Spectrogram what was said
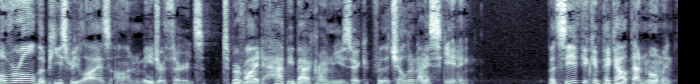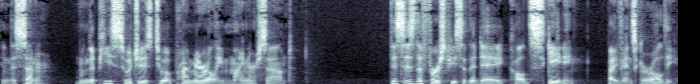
Overall, the piece relies on major thirds to provide happy background music for the children ice skating. But see if you can pick out that moment in the center when the piece switches to a primarily minor sound. This is the first piece of the day called Skating by Vince Guaraldi.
